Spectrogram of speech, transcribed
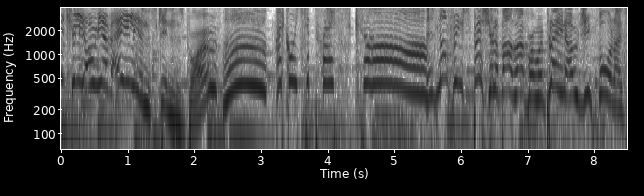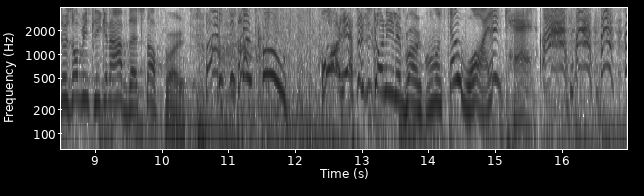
literally only have alien skins, bro. Oh, I got suppressed scar. There's nothing special about that, bro. We're playing OG Fortnite, so it's obviously gonna have their stuff, bro. Ah! This is so cool. Oh, yes, I just got an alien, bro. Oh, so what? I don't care. Ah, ah, ah, ah.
